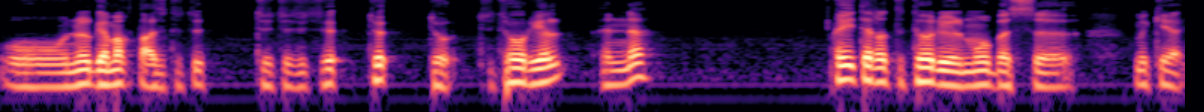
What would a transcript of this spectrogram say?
ونلقى مقطع tutorial عنه إي ترى ال tutorial مو بس مكياج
